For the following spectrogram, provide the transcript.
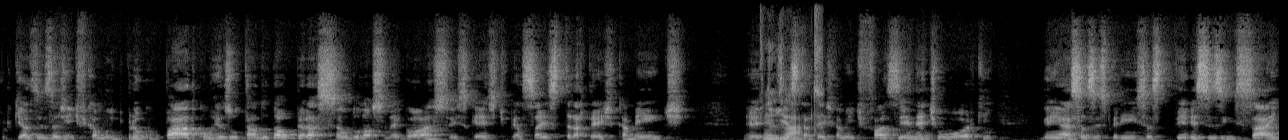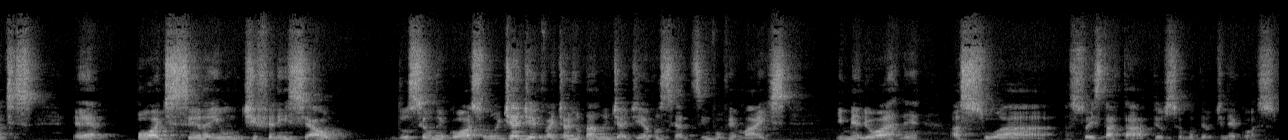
porque às vezes a gente fica muito preocupado com o resultado da operação do nosso negócio e esquece de pensar estrategicamente. É, e estrategicamente fazer networking, ganhar essas experiências, ter esses insights, é, pode ser aí um diferencial do seu negócio no dia a dia, que vai te ajudar no dia a dia você a desenvolver mais e melhor né, a, sua, a sua startup, o seu modelo de negócio.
